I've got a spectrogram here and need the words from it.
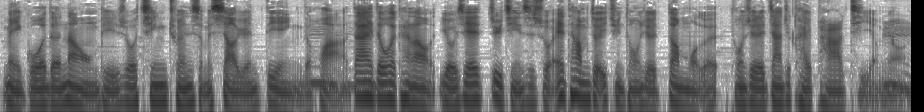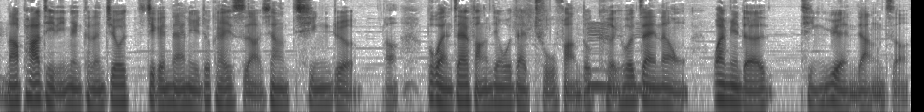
美国的那种，比如说青春什么校园电影的话，大家都会看到有些剧情是说，哎，他们就一群同学到某个同学的家去开 party，有没有？然后 party 里面可能就几个男女就开始啊，像亲热啊，不管在房间或在厨房都可以，或在那种外面的庭院这样子哦。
